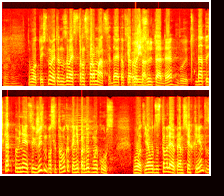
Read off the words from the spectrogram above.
Угу. Вот, то есть, ну, это называется трансформация, да, это второй Какой шаг. результат, да, будет? Да, то есть, как поменяется их жизнь после того, как они пройдут мой курс. Вот, я вот заставляю прям всех клиентов,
